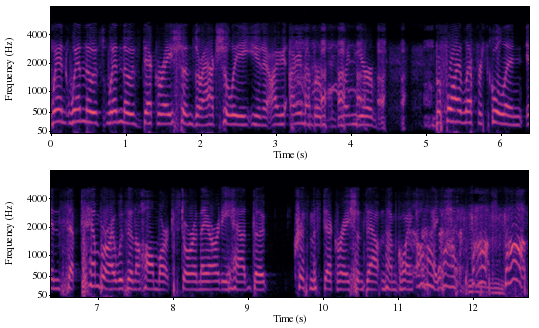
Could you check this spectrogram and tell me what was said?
when when those when those decorations are actually, you know, I I remember when you're before I left for school in in September, I was in a Hallmark store and they already had the Christmas decorations out, and I'm going, oh my God, stop, mm-hmm. stop.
